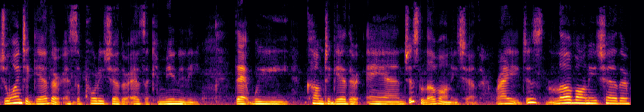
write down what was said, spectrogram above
join together and support each other as a community that we come together and just love on each other, right? Just love on each other,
